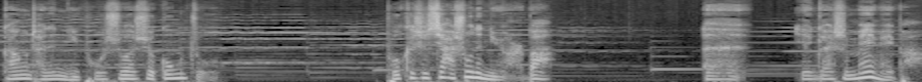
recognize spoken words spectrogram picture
刚才的女仆说是公主，不会是夏树的女儿吧？呃，应该是妹妹吧。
